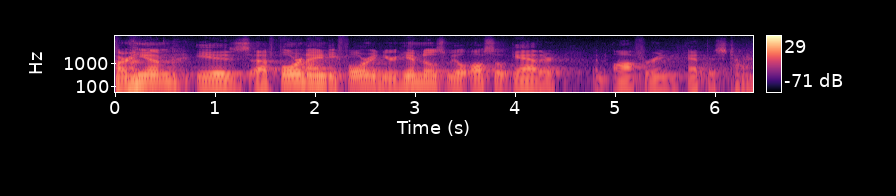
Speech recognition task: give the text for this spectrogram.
Our hymn is uh, 494 in your hymnals. We'll also gather an offering at this time.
